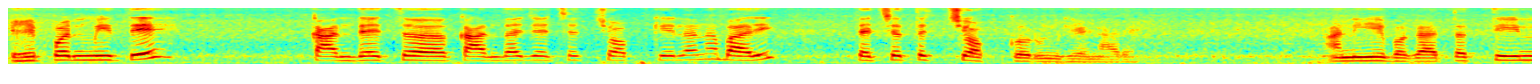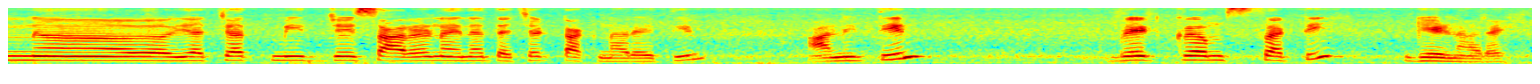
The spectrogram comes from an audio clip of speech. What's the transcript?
हे पण मी ते कांद्याचं कांदा ज्याच्यात चॉप केला ना बारीक त्याच्यातच चॉप करून घेणार आहे. आणि हे बघा आता तीन याच्यात मी जे सारण आहे ना त्याच्यात टाकणार आहे तीन. आणि तीन ब्रेड क्रम्ससाठी घेणार आहे.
